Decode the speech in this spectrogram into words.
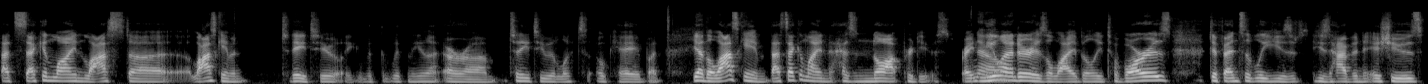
that second line last uh last game and today too, like with with Nylander or um today too, it looked okay, but yeah, the last game that second line has not produced, right? No. Nylander is a liability. Tavares defensively, he's he's having issues,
